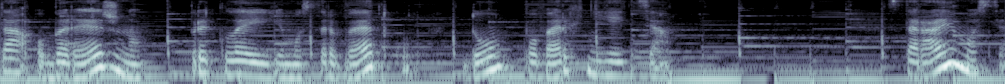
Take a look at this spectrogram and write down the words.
та обережно приклеюємо серветку до поверхні яйця. Стараємося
